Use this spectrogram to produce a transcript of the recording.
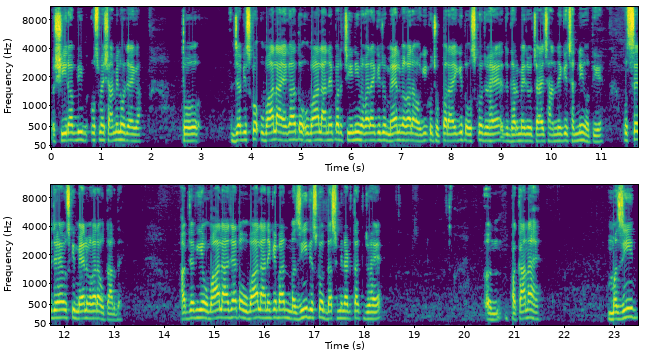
तो शीरा भी उसमें शामिल हो जाएगा। तो जब इसको उबाल आएगा तो उबाल आने पर चीनी वगैरह की जो मैल वगैरह होगी, कुछ ऊपर आएगी तो उसको जो है, जो घर में जो चाय छानने की छन्नी होती है, उससे जो है, उसकी मैल वगैरह उतार दें। अब जब ये उबाल आ जाए तो उबाल आने के बाद मज़ीद इसको 10 मिनट तक जो है पकाना है। मज़ीद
